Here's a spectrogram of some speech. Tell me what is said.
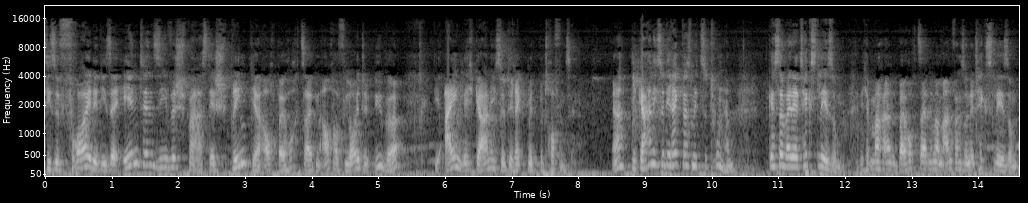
diese Freude, dieser intensive Spaß, der springt ja auch bei Hochzeiten auch auf Leute über, die eigentlich gar nicht so direkt mit betroffen sind. Ja? Die gar nicht so direkt was mit zu tun haben. Gestern bei der Textlesung. Ich mache bei Hochzeiten immer am Anfang so eine Textlesung.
